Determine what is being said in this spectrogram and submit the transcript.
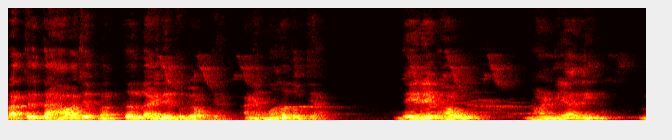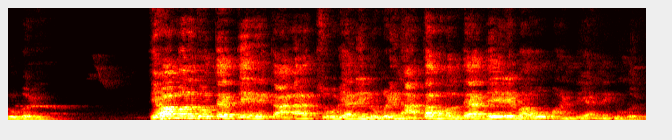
रात्री दहा वाजेपर्यंत लाईनीत उभ्या होत्या आणि म्हणत होत्या दे रे भाऊ भांडी आणि लुगडी. तेव्हा म्हणत होत्या देरे काना चोळी आणि लुगडी. आणि आता म्हणत होत्या दे रे भाऊ भांडी आणि लुगडी.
